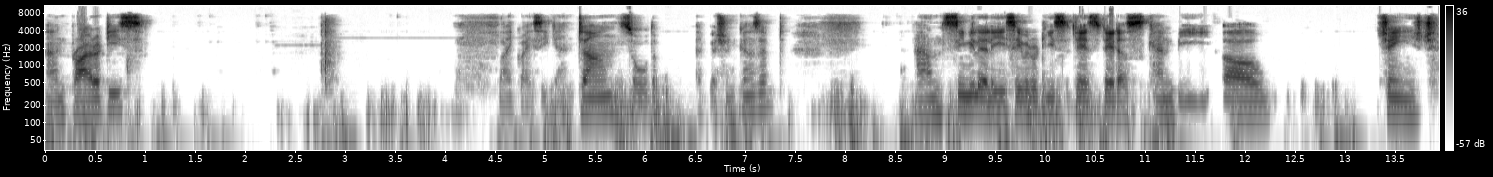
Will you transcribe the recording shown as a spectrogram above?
and priorities. Likewise he can turn so the admission concept and similarly severity status can be uh, changed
